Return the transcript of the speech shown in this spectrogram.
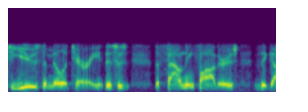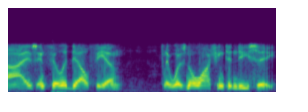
to use the military. This is the founding fathers, the guys in Philadelphia. There was no Washington D.C.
